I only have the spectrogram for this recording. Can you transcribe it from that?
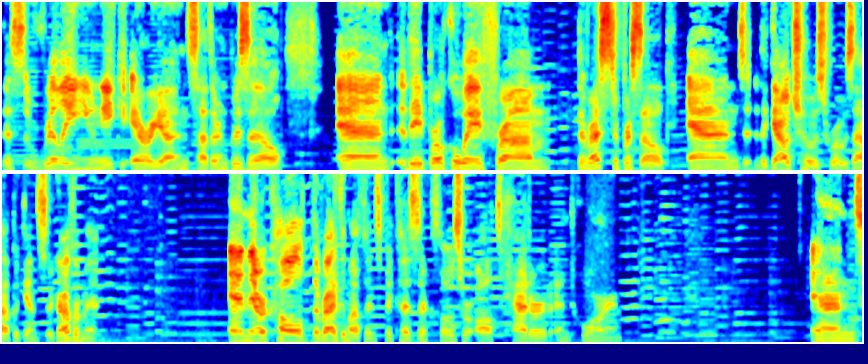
this really unique area in southern Brazil. And they broke away from the rest of Brazil, and the gauchos rose up against their government. And they were called the ragamuffins because their clothes were all tattered and torn. And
